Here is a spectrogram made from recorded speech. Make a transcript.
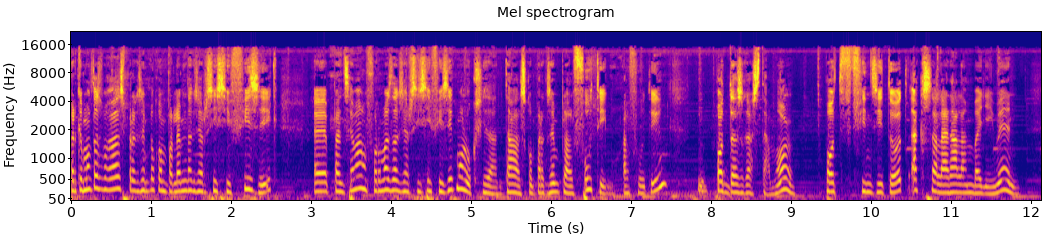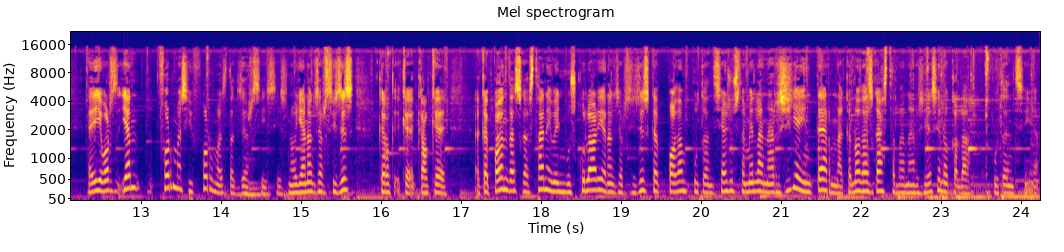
perquè moltes vegades, per exemple, quan parlem d'exercici físic, eh, pensem en formes d'exercici físic molt occidentals, com per exemple el footing. El footing pot desgastar molt, pot fins i tot accelerar l'envelliment. Eh? Llavors, hi ha formes i formes d'exercicis. No? Hi ha exercicis que, que, que, que, que, et poden desgastar a nivell muscular, hi ha exercicis que et poden potenciar justament l'energia interna, que no desgasta l'energia, sinó que la potencia.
